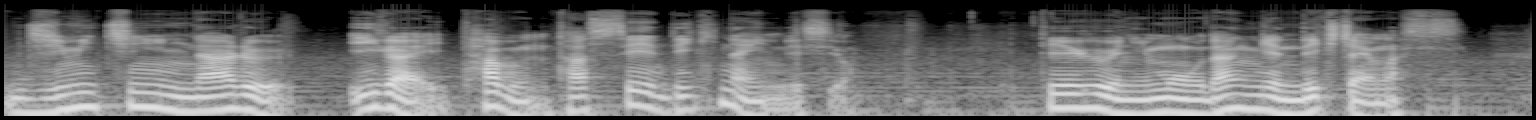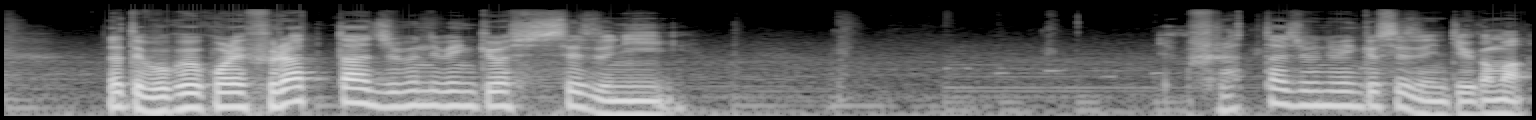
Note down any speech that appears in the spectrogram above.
地道になる以外多分達成できないんですよ。っていう風にもう断言できちゃいます。だって僕これフラッター自分で勉強せずにフラッター自分で勉強せずにっていうかまあ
